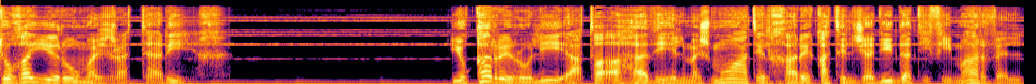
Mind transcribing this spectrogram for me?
تغير مجرى التاريخ. يقرر لي إعطاء هذه المجموعة الخارقة الجديدة في مارفل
